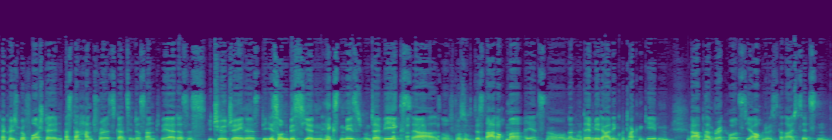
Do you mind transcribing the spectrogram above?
da könnte ich mir vorstellen, dass der Huntress ganz interessant wäre. Das ist die Jill Janus, die ist so ein bisschen hexenmäßig unterwegs, ja, also versucht es da doch mal jetzt. Ne? Und dann hat er mir halt den Kontakt gegeben. Napalm Records, die auch in Österreich sitzen.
